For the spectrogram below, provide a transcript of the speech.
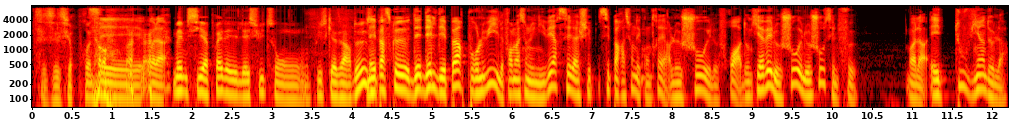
C'est surprenant. voilà. Même si après les, suites sont plus qu'hasardeuses. Mais parce que dès, le départ, pour lui, la formation de l'univers, c'est la séparation des contraires, le chaud et le froid. Donc il y avait le chaud et le chaud, c'est le feu. Voilà. Et tout vient de là.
